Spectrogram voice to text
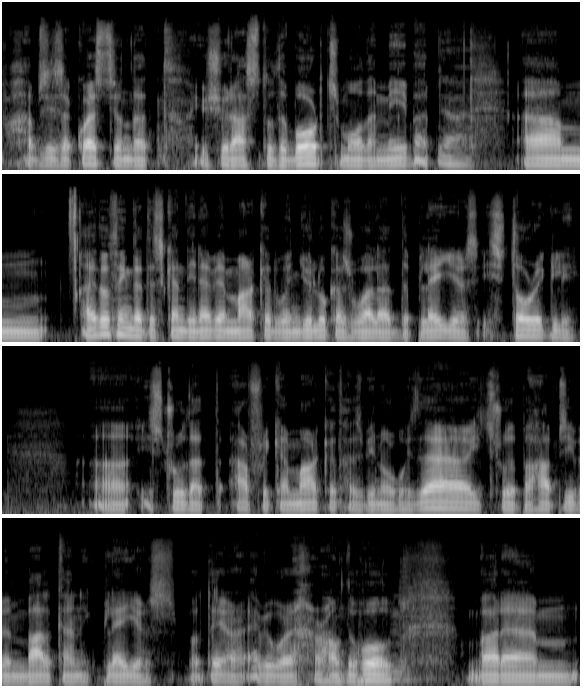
Perhaps it's a question that you should ask to the boards more than me, but Ja, Um, I do think that the Scandinavian market, when you look as well at the players historically, uh, it's true that African market has been always there. It's true that perhaps even Balkanic players, but they are everywhere around the world. But um,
